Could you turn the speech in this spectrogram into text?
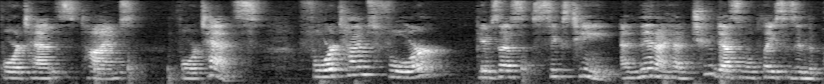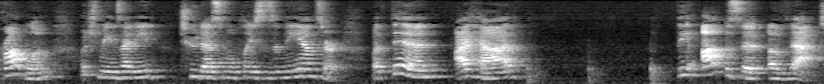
4 tenths times 4 tenths. 4 times 4 gives us 16. And then I had two decimal places in the problem, which means I need two decimal places in the answer. But then I had the opposite of that.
